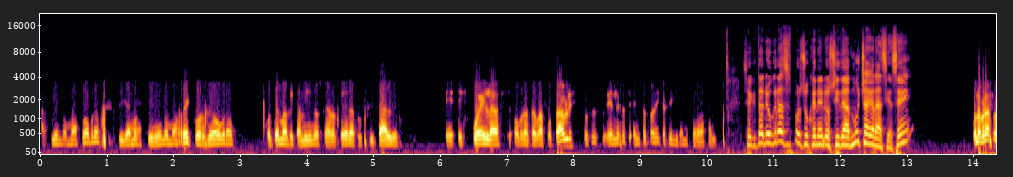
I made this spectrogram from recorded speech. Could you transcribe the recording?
haciendo más obras, sigamos teniendo más récord de obras con temas de caminos, carreteras, hospitales, eh, escuelas, obras de agua potable. Entonces, en esa, en esa tónica seguiremos trabajando. Secretario, gracias por su generosidad. Muchas gracias, ¿eh? Un abrazo,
